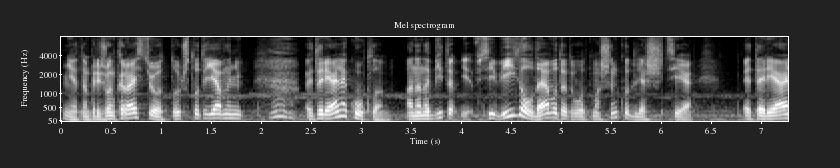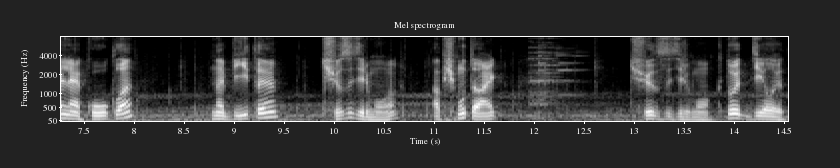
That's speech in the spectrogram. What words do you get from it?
Нет, напряженка растет. Тут что-то явно не... Это реально кукла. Она набита... Все видел, да, вот эту вот машинку для шитья? Это реальная кукла набитая. Чё за дерьмо? А почему так? Чё это за дерьмо? Кто это делает?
